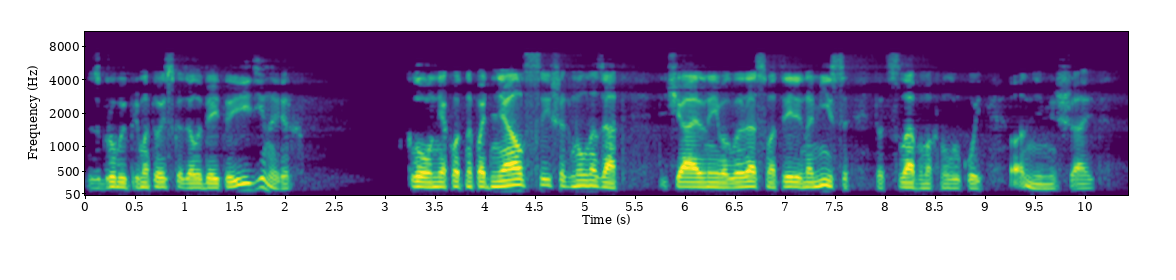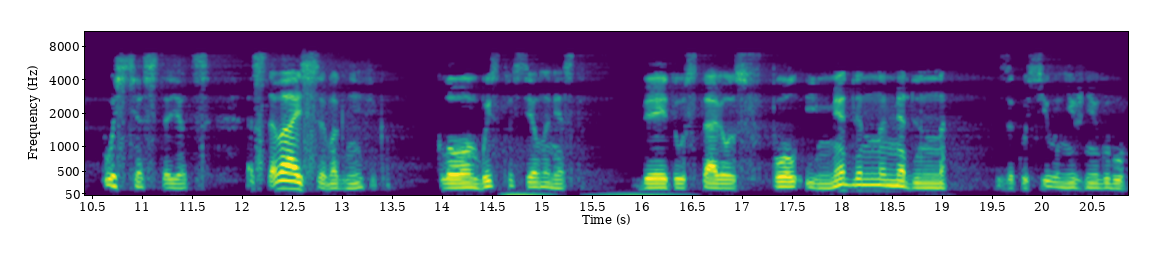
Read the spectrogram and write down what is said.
с грубой прямотой сказала Бейта, иди наверх. Клоун неохотно поднялся и шагнул назад. Печальные его глаза смотрели на Миса. Тот слабо махнул рукой. Он не мешает. Пусть остается. Оставайся, Магнифика. Клоун быстро сел на место. Бейта уставилась в пол и медленно-медленно закусила нижнюю губу.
